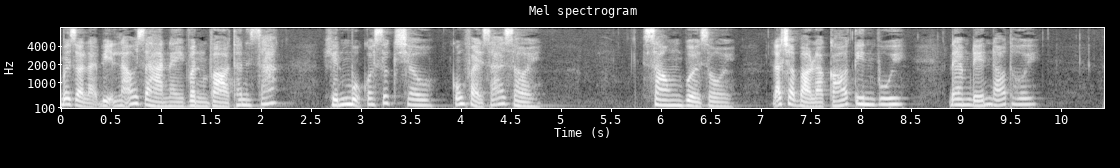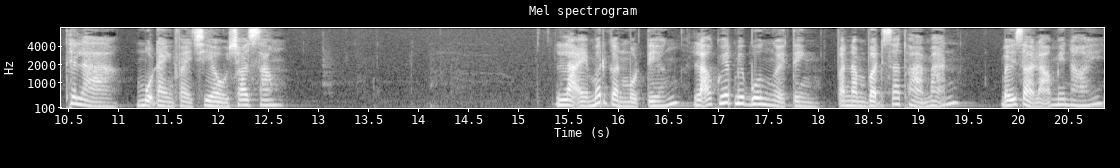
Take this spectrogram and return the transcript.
Bây giờ lại bị lão già này vần vò thân xác, Khiến mụ có sức trâu Cũng phải ra rời. Xong vừa rồi, Lão cho bảo là có tin vui, Đem đến đó thôi. Thế là mụ đành phải chiều cho xong. Lại mất gần một tiếng, Lão quyết mới buông người tình Và nằm vật ra thỏa mãn. Bấy giờ lão mới nói,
